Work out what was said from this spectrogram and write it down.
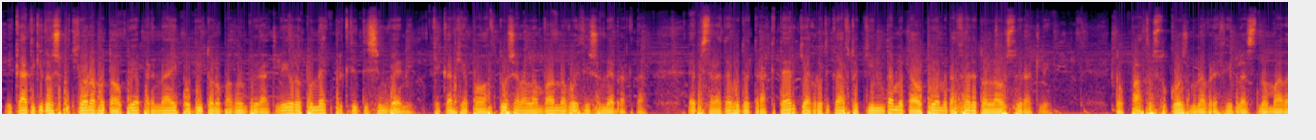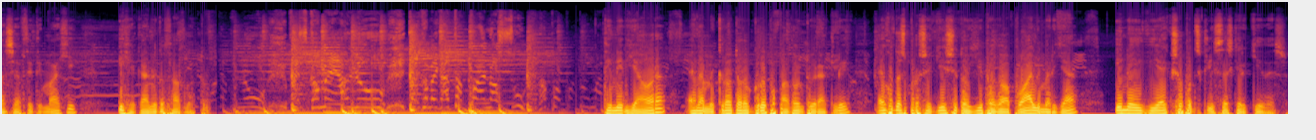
Οι κάτοικοι των σπιτιών από τα οποία περνάει η πομπή των οπαδών του Ηρακλή ρωτούν έκπληκτοι τι συμβαίνει και κάποιοι από αυτούς αναλαμβάνουν να βοηθήσουν έμπρακτα. Επιστρατεύονται τρακτέρ και αγροτικά αυτοκίνητα με τα οποία μεταφέρει το λαός του Ηρακλή. Το πάθος του κόσμου να βρεθεί δίπλα στην ομάδα σε αυτή τη μάχη είχε κάνει το θαύμα του. Την ίδια ώρα, ένα μικρότερο γκρουπ οπαδών του Ηρακλή, έχοντας προσεγγίσει το γήπεδο από άλλη μεριά, είναι ήδη έξω από τις κλειστές κερκίδες.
